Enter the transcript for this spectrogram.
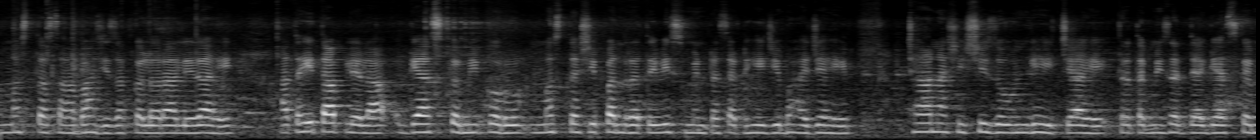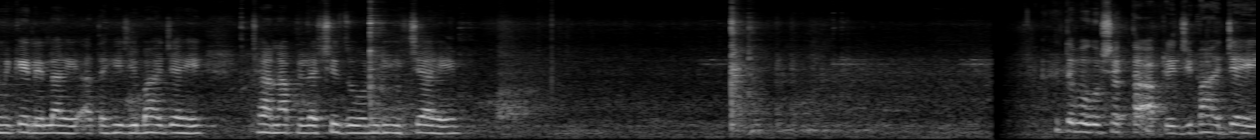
मस्त असा हा भाजीचा कलर आलेला आहे. आता इथं आपल्याला गॅस कमी करून मस्त अशी पंधरा ते वीस मिनटासाठी ही जी भाजी आहे छान अशी शिजवून घ्यायची आहे. तर आता मी सध्या गॅस कमी केलेला आहे. आता ही जी भाजी आहे छान आपल्याला शिजवून घ्यायची आहे. इथं बघू शकता आपली जी भाजी आहे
